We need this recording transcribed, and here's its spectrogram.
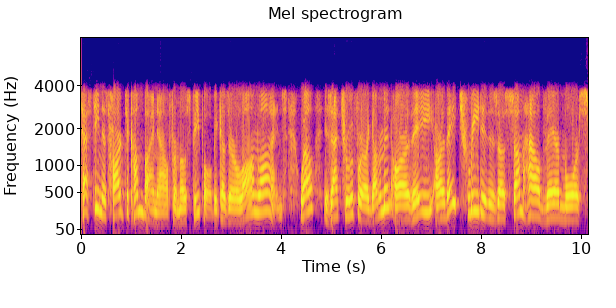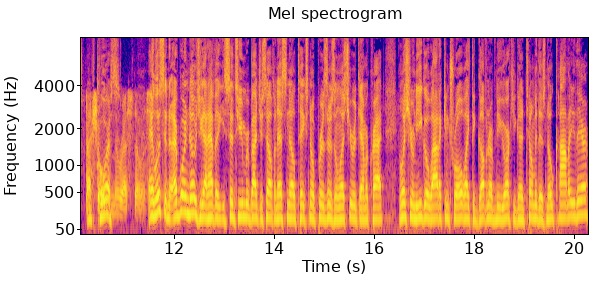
testing is hard to come by now for most people because there are long lines. Well, is that true for our government, or are they are they treated as though somehow they're more special of course. than the rest of us. And listen, everyone knows you got to have a sense of humor about yourself, and SNL takes no prisoners unless you're a Democrat, unless you're an ego out of control like the governor of New York. You're going to tell me there's no comedy there?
